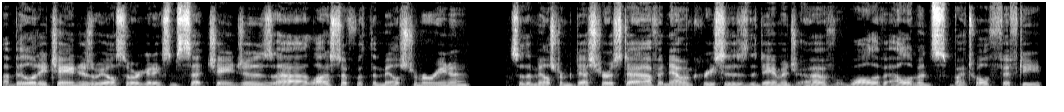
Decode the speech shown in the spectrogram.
ability changes, we also are getting some set changes. Uh, a lot of stuff with the Maelstrom Arena. So the Maelstrom Destro staff, it now increases the damage of Wall of Elements by 1250,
